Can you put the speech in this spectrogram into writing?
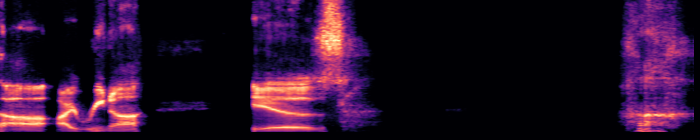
Uh, Ireena is.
